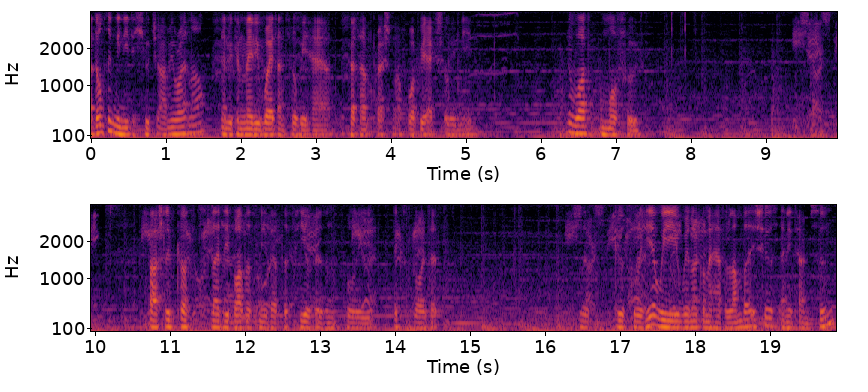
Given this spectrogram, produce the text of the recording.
I don't think we need a huge army right now, and we can maybe wait until we have a better impression of what we actually need. You know what? More food. Partially because it slightly bothers me that the field isn't fully exploited. Let's go through here. We, we're not gonna have lumber issues anytime soon.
